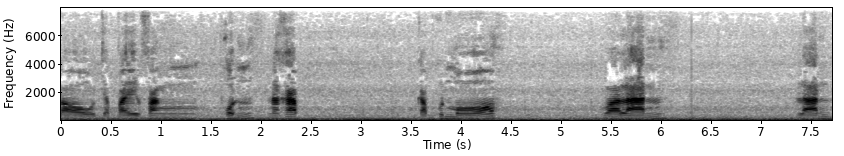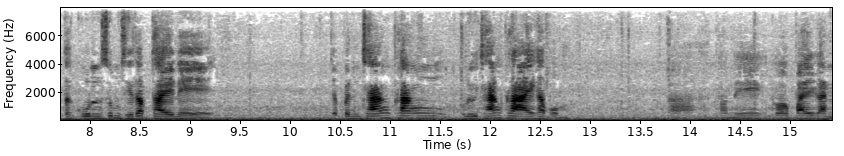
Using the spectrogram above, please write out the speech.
เราจะไปฟังผลนะครับ กับคุณหมอ ว่าหลาน หลานตระกูลซุ้มศรีทับไทยนี่ จะเป็นช้างพลังหรือช้างพลายครับผมอ่าตอ นนี้ก็ไปกัน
